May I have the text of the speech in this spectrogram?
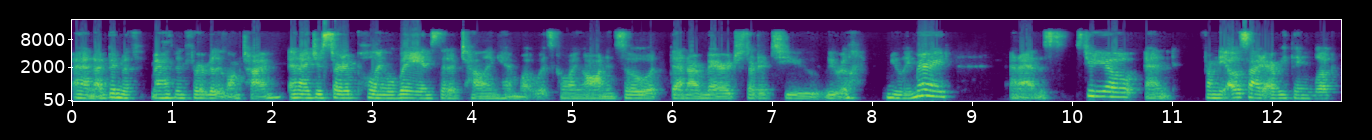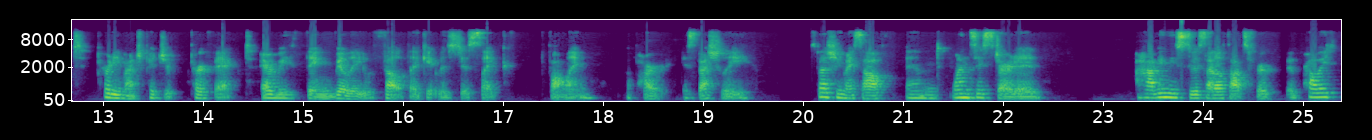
And I've been with my husband for a really long time. And I just started pulling away instead of telling him what was going on. And so then our marriage started to, we were newly married, and I had this studio. And from the outside, everything looked pretty much picture perfect. Everything really felt like it was just like falling apart, especially especially myself. And once I started having these suicidal thoughts for it probably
